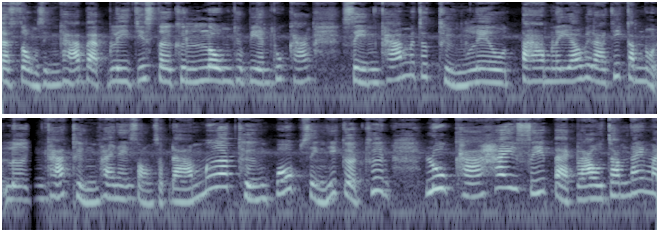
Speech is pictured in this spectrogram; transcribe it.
จะส่งสินค้าแบบรีจิสเตอร์คือลงทะเบียนทุกครั้ง สินค้ามันจะถึงเร็วตามระยะเวลาที่กำหนดเลยสินค้าถึงภายใน 2 สัปดาห์ เมื่อถึงปุ๊บสิ่งที่เกิดขึ้น ลูกค้าให้ฟีดแบ็กเราจำได้ไหม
